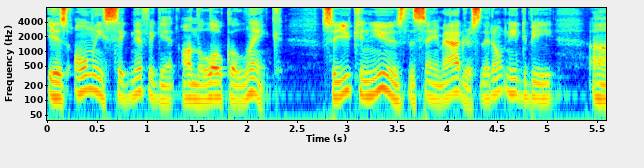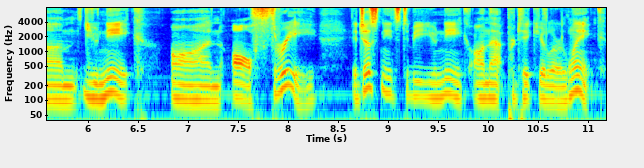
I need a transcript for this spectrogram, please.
is only significant on the local link. So you can use the same address. They don't need to be um, unique on all three. It just needs to be unique on that particular link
